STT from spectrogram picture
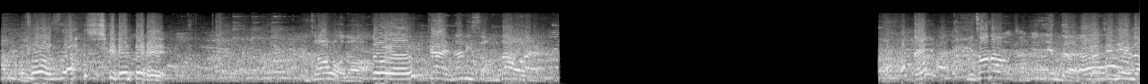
我说的是阿轩诶。你抽我的？对啊。干，那你爽到哎。哎，你抓到小金店的？小金店的。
